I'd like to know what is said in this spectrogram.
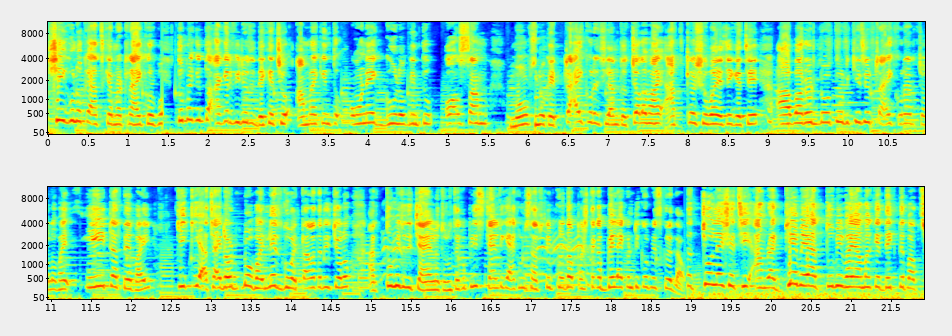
সেইগুলোকে আজকে আমরা ট্রাই তোমরা কিন্তু আগের ভিডিওতে দেখেছ, আমরা কিন্তু অনেকগুলো কিন্তু অসাম ট্রাই করেছিলাম। তো চলো ভাই, আজকেও সময় এসে গেছে। আবারও নতুন কিছু ট্রাই করার। চলো ভাই, এইটাতে ভাই কি কি আছে? আই ডোন্ট নো ভাই লেটস গো ভাই, তাড়াতাড়ি চলো। আর তুমি যদি চ্যানেল নতুন থাকো প্লিজ চ্যানেলটিকে এখন সাবস্ক্রাইব করে দাও, পাশে থাকা বেল আইকনটিকে প্রেস করে দাও। তো চলে এসেছি আমরা গেমে আর তুমি ভাই আমাকে দেখতে পাচ্ছ,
